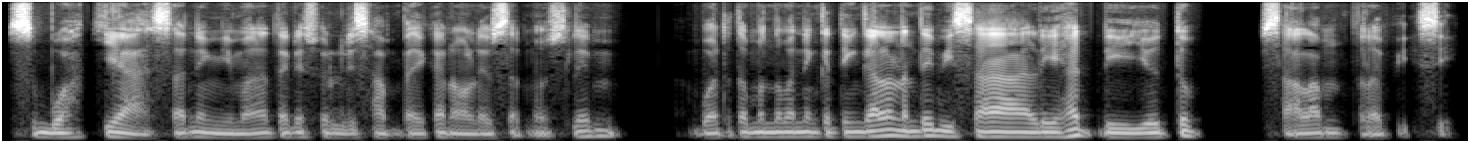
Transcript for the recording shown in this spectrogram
sebuah kiasan yang di mana tadi sudah disampaikan oleh Ustadz Muslim. Buat teman-teman yang ketinggalan nanti bisa lihat di YouTube Salam Televisi.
